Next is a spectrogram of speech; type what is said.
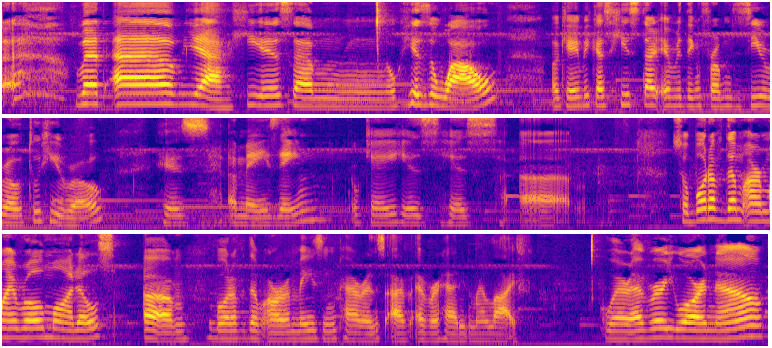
But um yeah he is um he's a wow okay because he start everything from zero to hero. He's amazing. Okay he's his um, so both of them are my role models. Um, both of them are amazing parents i've ever had in my life. Wherever you are now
